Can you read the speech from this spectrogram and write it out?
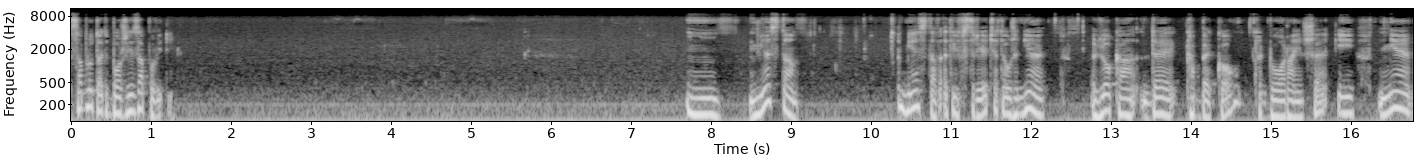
соблюдать Божьи заповеди. Место, место в этих встреч это уже не Лока де Кабеко, как было раньше, и не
